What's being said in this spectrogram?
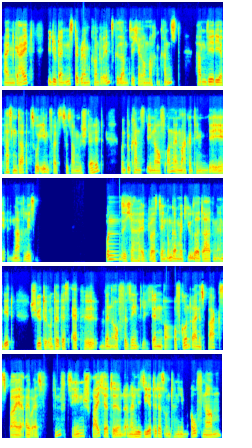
Einen Guide, wie du dein Instagram-Konto insgesamt sicherer machen kannst, haben wir dir passend dazu ebenfalls zusammengestellt und du kannst ihn auf onlinemarketing.de nachlesen. Unsicherheit, was den Umgang mit User-Daten angeht, schürte unterdes Apple, wenn auch versehentlich. Denn aufgrund eines Bugs bei iOS 15 speicherte und analysierte das Unternehmen Aufnahmen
